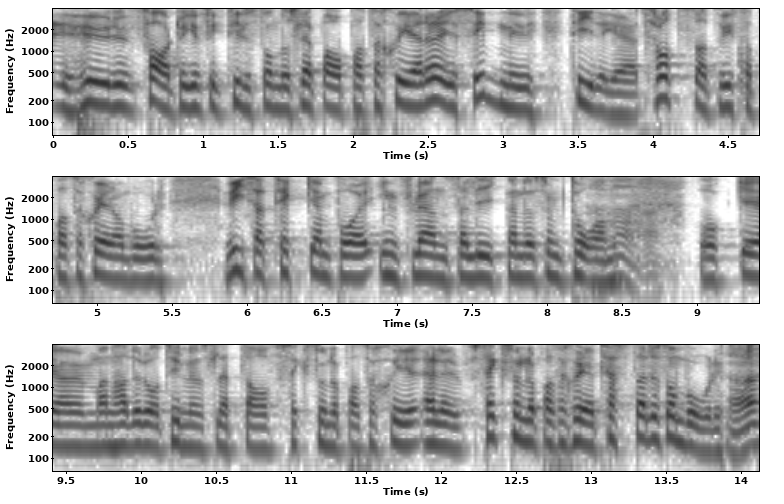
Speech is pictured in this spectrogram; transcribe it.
hur fartyget fick tillstånd att släppa av passagerare i Sydney tidigare trots att vissa passagerare ombord visat tecken på influensaliknande symptom. Aha. Och eh, Man hade då tydligen släppt av 600 passagerare, eller 600 passagerare testades ombord. Ja.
